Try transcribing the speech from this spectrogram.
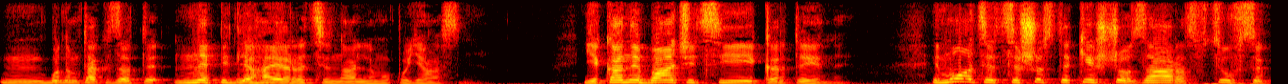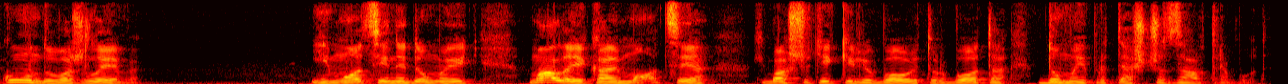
будемо так казати, не підлягає раціональному поясненню, яка не бачить цієї картини. Емоції це щось таке, що зараз, в цю секунду важливе. І емоції не думають, мало яка емоція, хіба що тільки любов і турбота думає про те, що завтра буде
